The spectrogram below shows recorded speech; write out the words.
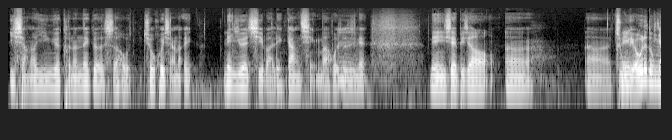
一想到音乐，可能那个时候就会想到，哎，练乐器吧，练钢琴吧，或者是练练一些比较呃呃主流的东西，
